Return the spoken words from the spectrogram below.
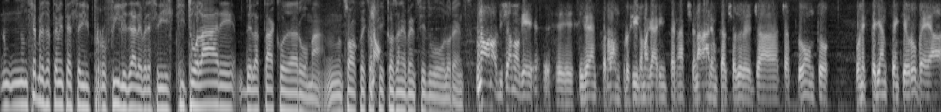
non, sembra esattamente essere il profilo ideale per essere il titolare dell'attacco della Roma. Non so che, no. che cosa ne pensi tu, Lorenzo. No, no, diciamo che se si pensa a un profilo magari internazionale, un calciatore già, già pronto, con esperienza anche europea,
